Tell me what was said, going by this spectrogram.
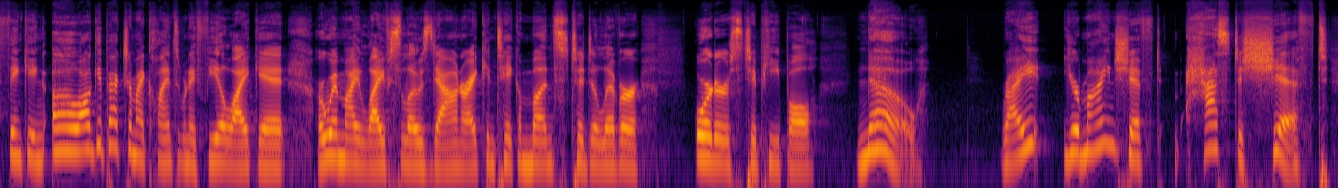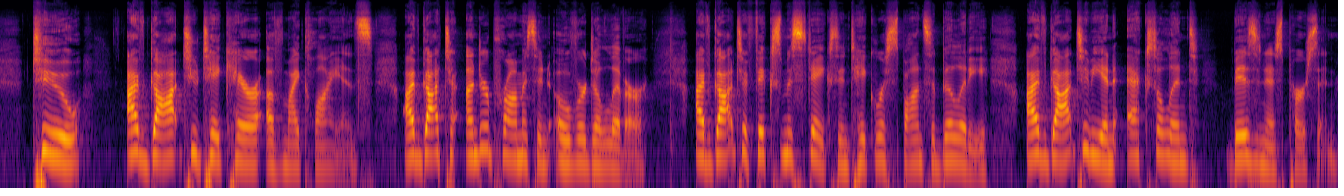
thinking, oh, I'll get back to my clients when I feel like it, or when my life slows down, or I can take months to deliver orders to people. No, right? Your mind shift has to shift to I've got to take care of my clients. I've got to under promise and over deliver. I've got to fix mistakes and take responsibility. I've got to be an excellent business person.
